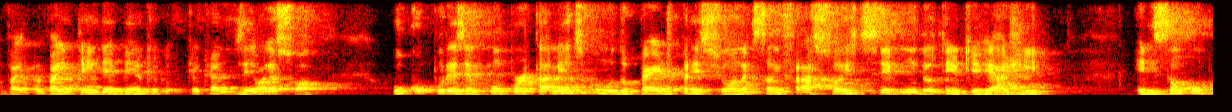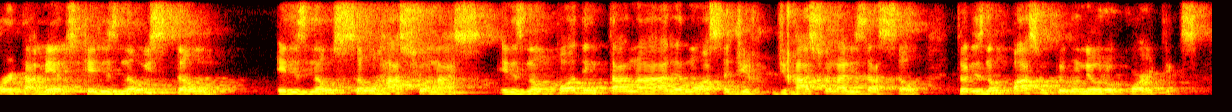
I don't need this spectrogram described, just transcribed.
vai, vai entender bem o que eu, que eu quero dizer. Olha só, o, por exemplo, comportamentos como o do perde pressiona, que são infrações de segundo, eu tenho que reagir. Eles são comportamentos que eles não estão, eles não são racionais. Eles não podem estar na área nossa de, de racionalização. Então eles não passam pelo neurocórtex.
